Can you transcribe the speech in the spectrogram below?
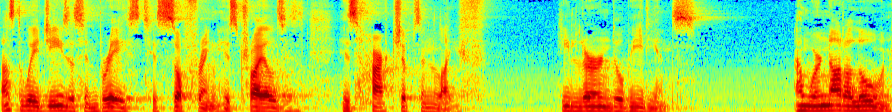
That's the way Jesus embraced his suffering, his trials, his, his hardships in life he learned obedience. And we're not alone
